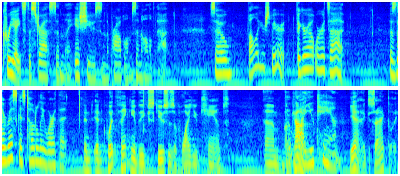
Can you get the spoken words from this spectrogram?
creates the stress and the issues and the problems and all of that. So follow your spirit, figure out where it's at, because the risk is totally worth it. And, and quit thinking of the excuses of why you can't. Um, I'm But kinda- why you can. Yeah, exactly.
